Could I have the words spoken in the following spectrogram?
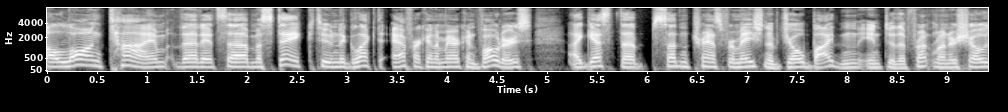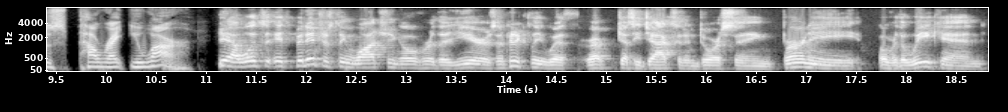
a long time that it's a mistake to neglect African American voters. I guess the sudden transformation of Joe Biden into the frontrunner shows how right you are. Yeah, well, it's, it's been interesting watching over the years, and particularly with Jesse Jackson endorsing Bernie over the weekend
